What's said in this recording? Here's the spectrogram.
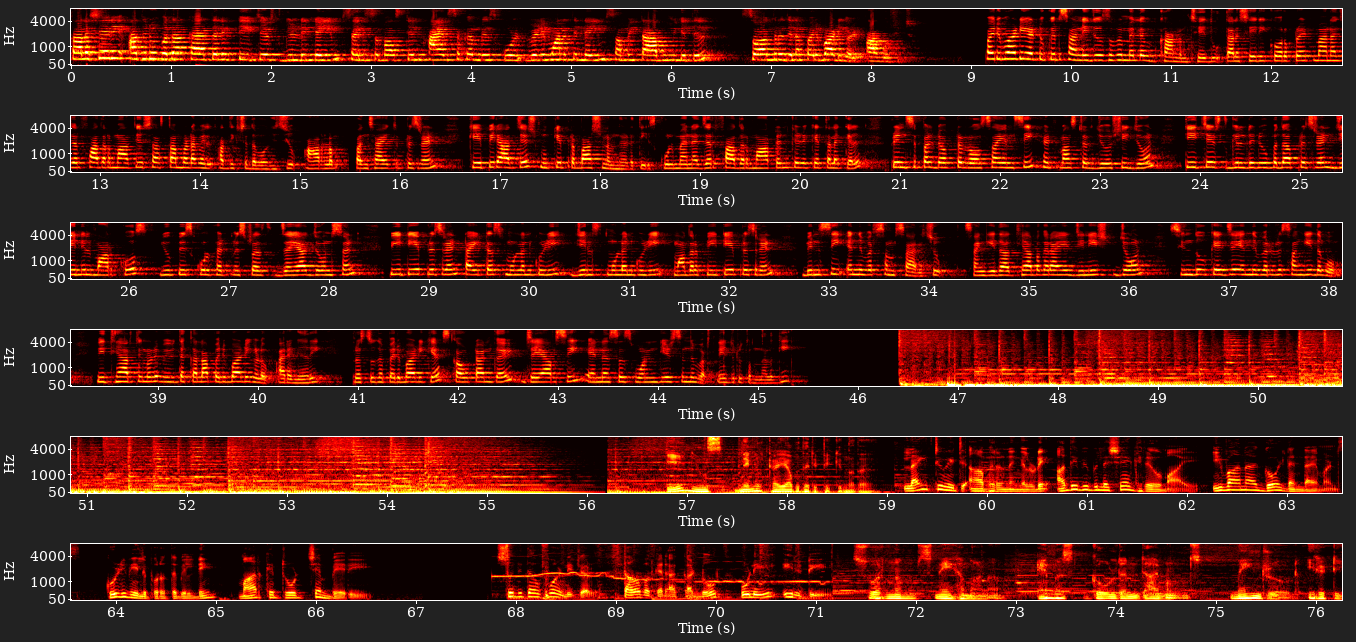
തലശ്ശേരി അതിരൂപത Catholic teachers ഗിൽഡിന്റെയും saint Sebastian higher secondary school വെളിമാനത്തിന്റെയും സംയുക്ത ആഭിമുഖ്യത്തിൽ സ്വാതന്ത്ര്യദിന പരിപാടികൾ ആഘോഷിച്ചു. പരിപാടി advocate Sunny Joseph M L A ഉദ്ഘാടനം ചെയ്തു. Thalassery corporate manager father Mathew Sasthampadavil അധ്യക്ഷത വഹിച്ചു. Aralam panchayat president K P Rajesh മുഖ്യപ്രഭാഷണം നടത്തി. School manager father Martin Kizhakkethalakkal principal doctor Rosa M C head master Joshi John teachers guild രൂപത president Jinil Markose U P school head mistress Jaya Johnson P T A president Titus Mullankuzhy Jils Mullankuzhy mother P T A president Binsy എന്നിവർ സംസാരിച്ചു. സംഗീതാധ്യാപകരായ Jineesh John Sindhu K J എന്നിവരുടെ സംഗീതവും വിദ്യാർത്ഥികളുടെ വിവിധ കലാപരിപാടികളും അരങ്ങേറി. പ്രസ്തുത പരിപാടിക്ക് scout and guide J R C N S S volunteers എന്നിവർ നേതൃത്വം നൽകി. ഈ ന്യൂസ് നിങ്ങൾക്കായി അവതരിപ്പിക്കുന്നത് ലൈറ്റ് വെയ്റ്റ് ആഭരണങ്ങളുടെ അതിവിപുല ശേഖരവുമായി Evana golden diamonds Kuzhivelippurath building market road Chemperi. Sunitha furniture Thavakkara Kannur Uliyil Iritty. സ്വർണം സ്നേഹമാണ് M S golden diamonds main road Iritty.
